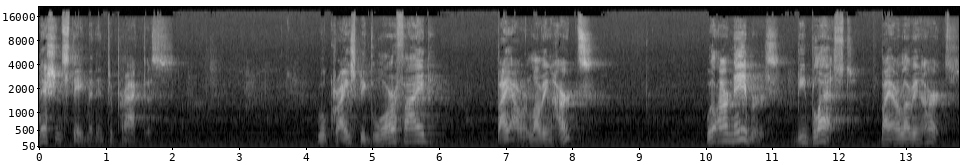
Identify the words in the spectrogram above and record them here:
mission statement into practice? Will Christ be glorified by our loving hearts? Will our neighbors be blessed by our loving hearts?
